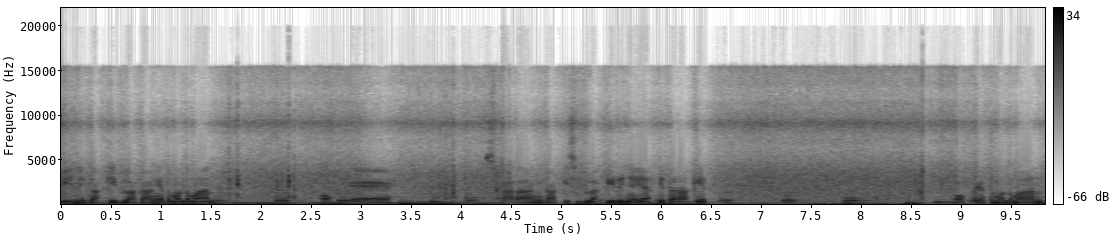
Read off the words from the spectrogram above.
Ini kaki belakangnya teman-teman. Oke. Sekarang kaki sebelah kirinya ya kita rakit. Oke teman-teman.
